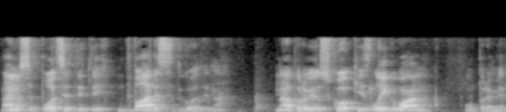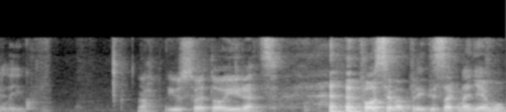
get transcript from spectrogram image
Ajmo se podsjetiti, 20 godina. Napravio skok iz League One u Premier Ligu. Da, I uz sve to Irac. Poseban pritisak na njemu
